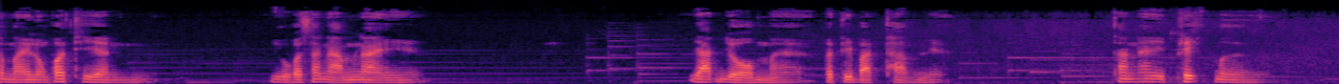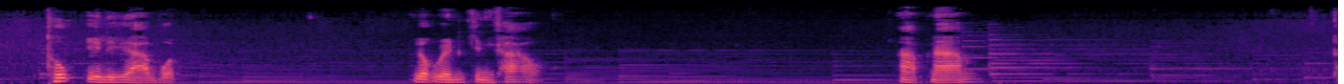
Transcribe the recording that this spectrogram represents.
สมัยหลวงพ่อเทียน อยู่วัดสนามในญาติโยมมาปฏิบัติธรรมเนี่ย ท่านให้พลิกมือทุกอิริยาบถยกเว้นกินข้าว อาบน้ำท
